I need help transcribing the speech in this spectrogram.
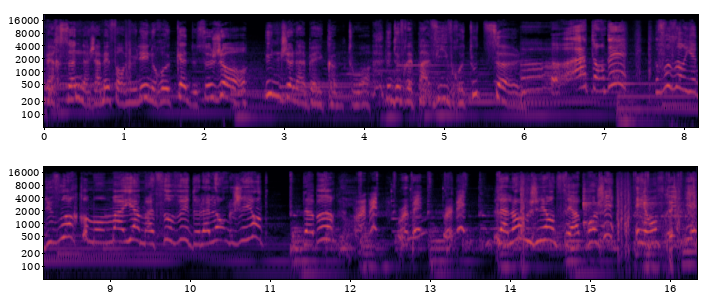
personne n'a jamais formulé une requête de ce genre. Une jeune abeille comme toi ne devrait pas vivre toute seule. Euh, Attendez Vous auriez dû voir comment Maya m'a sauvé de la langue géante. D'abord, la langue géante s'est approchée et ensuite, et,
